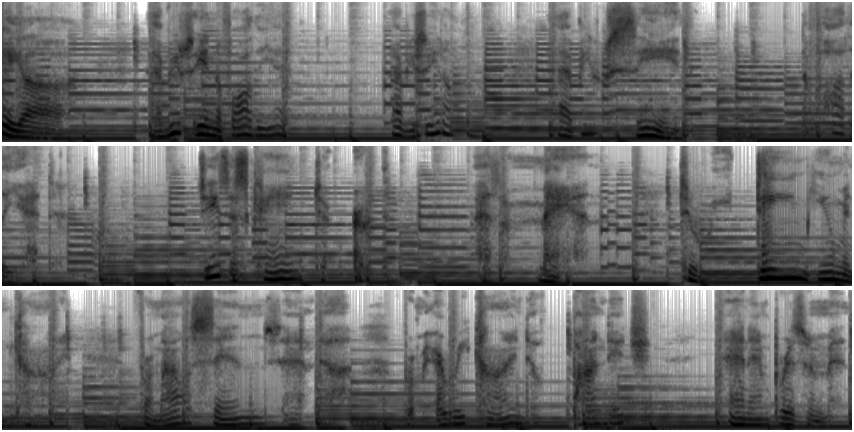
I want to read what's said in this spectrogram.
Hey, uh, have you seen the Father yet? Have you seen him? Have you seen the Father yet? Jesus came to earth as a man to redeem humankind from our sins and uh, from every kind of bondage and imprisonment.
